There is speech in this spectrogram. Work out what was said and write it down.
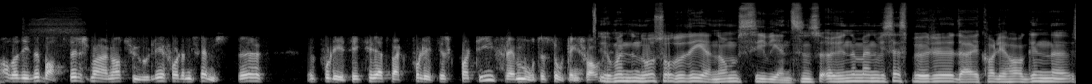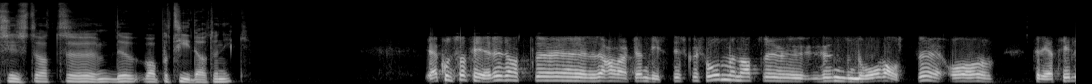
alle de debatter som er naturlige for den fremste politiker i ethvert politisk parti frem mot et stortingsvalg. Jo, men Nå så du det gjennom Siv Jensens øyne, men hvis jeg spør deg, Carl I. Hagen, syns du at eh, det var på tide at hun gikk? Jeg konstaterer at eh, det har vært en viss diskusjon, men at hun nå valgte å tre til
